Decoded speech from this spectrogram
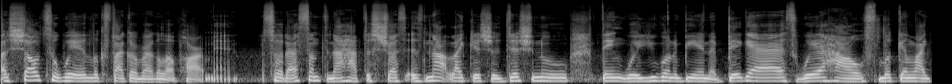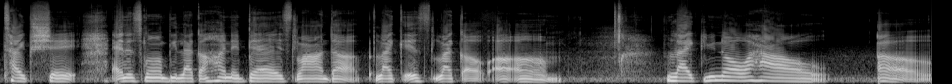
a shelter where it looks like a regular apartment. So that's something I have to stress. It's not like your traditional thing where you're gonna be in a big ass warehouse looking like type shit, and it's gonna be like a hundred beds lined up. Like it's like a, a um, like you know how uh,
